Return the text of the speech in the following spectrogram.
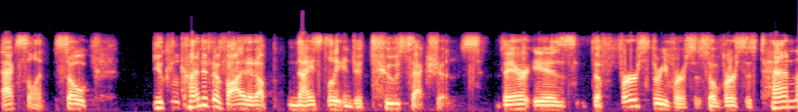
excellent. So you can kind of divide it up nicely into two sections. There is the first three verses, so verses 10,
